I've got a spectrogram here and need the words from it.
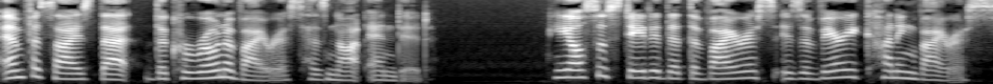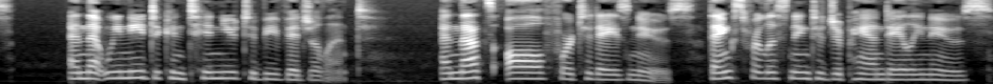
emphasized that the coronavirus has not ended. He also stated that the virus is a very cunning virus and that we need to continue to be vigilant. And that's all for today's news. Thanks for listening to Japan Daily News.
